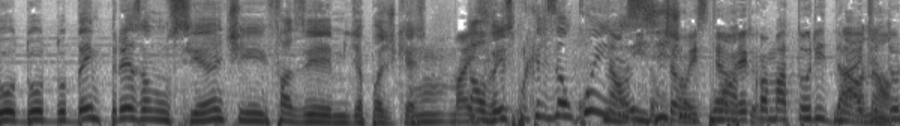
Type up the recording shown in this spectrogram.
do, do- do- da empresa anunciante em fazer mídia podcast. Mas- Talvez porque eles não conhecem. Não, existe Então, um isso tem a ver ponto. com a maturidade Não, não.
